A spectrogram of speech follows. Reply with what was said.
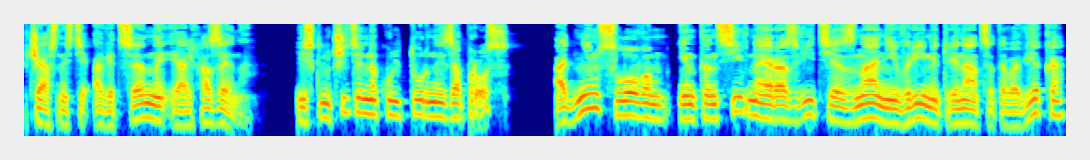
в частности Авиценны и Альхазена. Исключительно культурный запрос? Одним словом, интенсивное развитие знаний в Риме XIII века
